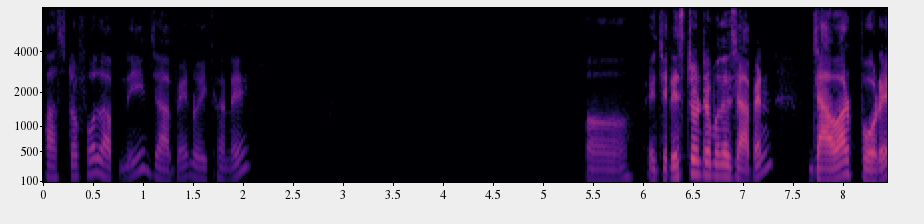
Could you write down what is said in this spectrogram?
first of all আপনি যাবেন ওইখানে এই যে রেস্টুরেন্টের মধ্যে যাবেন। যাওয়ার পরে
